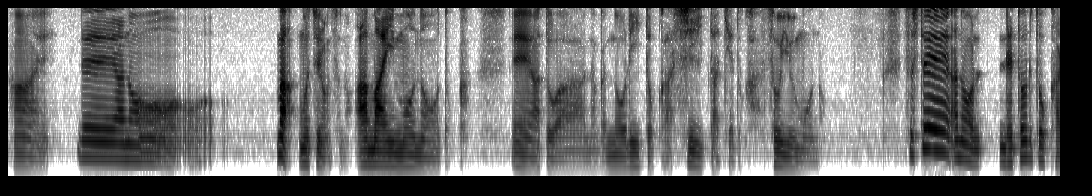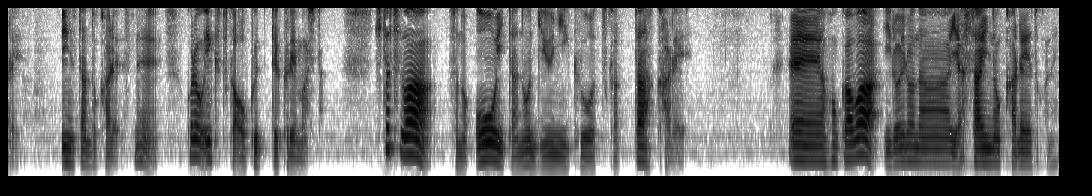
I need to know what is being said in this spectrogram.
はい。であのまあもちろんその甘いものとか、えー、あとはなんか海苔とかしいたけとかそういうもの。そしてあのレトルトカレーインスタントカレーですね。これをいくつか送ってくれました。一つはその大分の牛肉を使ったカレー。えー、他はいろいろな野菜のカレーとかね、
